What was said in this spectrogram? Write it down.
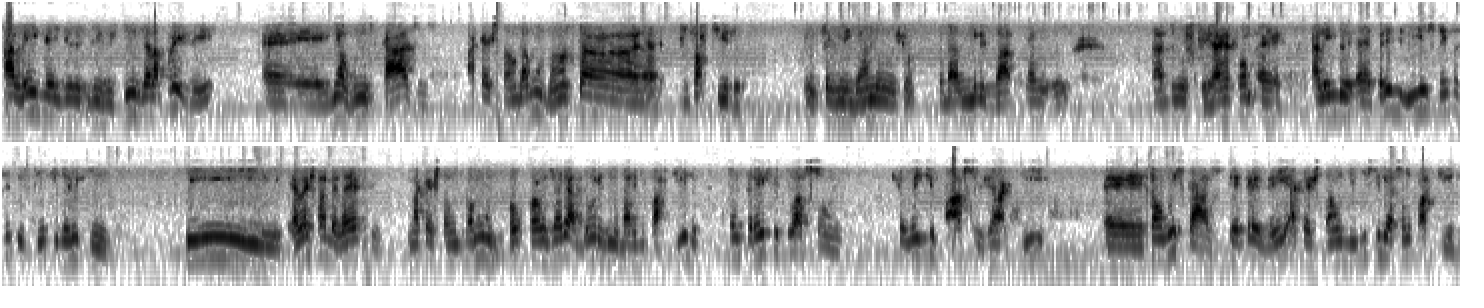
a lei desde 2015, ela prevê, é, em alguns casos, a questão da mudança de partido. Eu, se não me engano, deixa eu dar o número exato para é, você. A, reforma, é, a lei é, 13.165 de 2015 e ela estabelece na questão para os vereadores mudarem de partido, são três situações. Deixa eu ver se passo já aqui. É, são alguns casos que prevê a questão de desfiliação do partido.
